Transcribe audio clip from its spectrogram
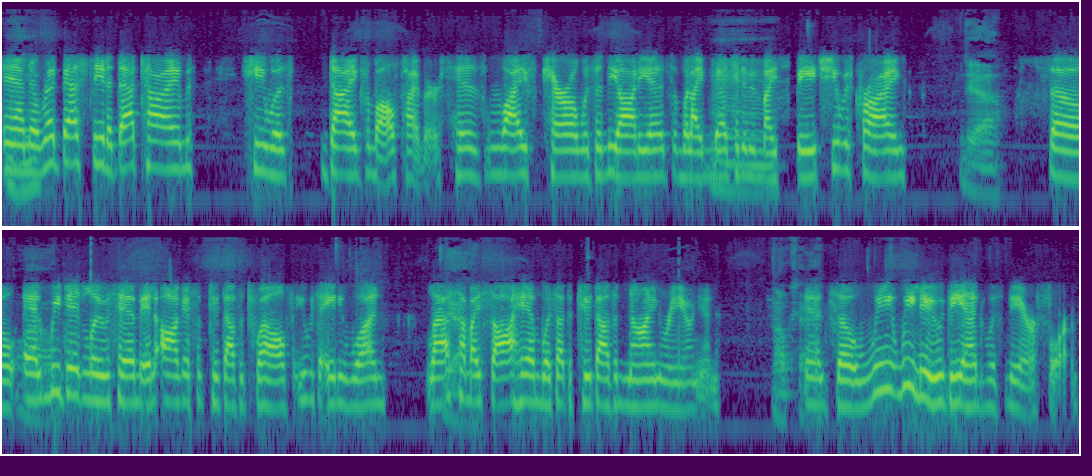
And uh, Red Bastien at that time, he was dying from Alzheimer's. His wife Carol was in the audience, and when I mentioned him in Mm. my speech, she was crying. Yeah. So, Wow. and we did lose him in August of 2012. He was 81. Last Yeah. time I saw him was at the 2009 reunion, Okay. and so we we knew the end was near for him.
